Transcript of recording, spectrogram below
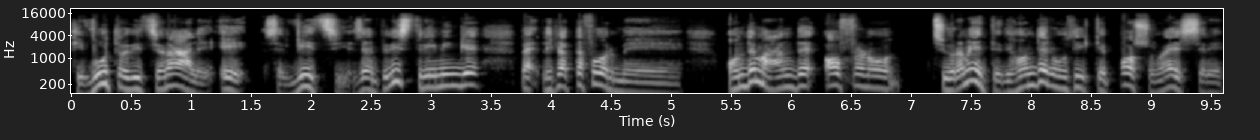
TV tradizionale e servizi, esempio di streaming, beh, le piattaforme on demand offrono sicuramente dei contenuti che possono essere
